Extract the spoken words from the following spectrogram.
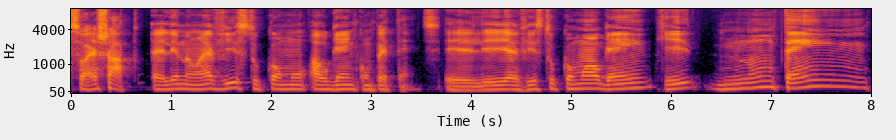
Só é chato. Ele não é visto como alguém competente. Ele é visto como alguém que não tem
